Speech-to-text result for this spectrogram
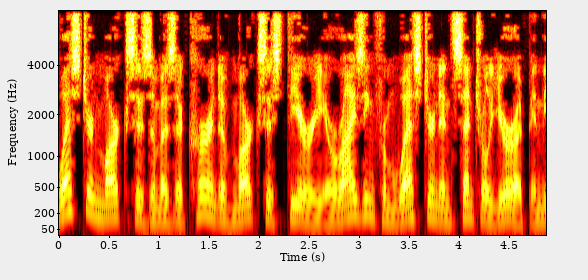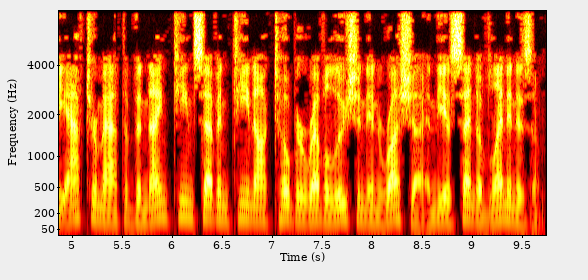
Western Marxism is a current of Marxist theory arising from Western and Central Europe in the aftermath of the 1917 October Revolution in Russia and the ascent of Leninism.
